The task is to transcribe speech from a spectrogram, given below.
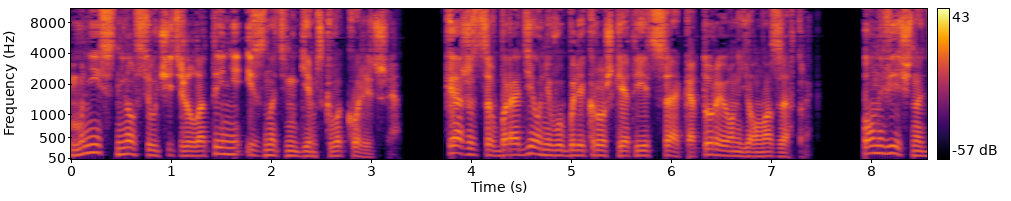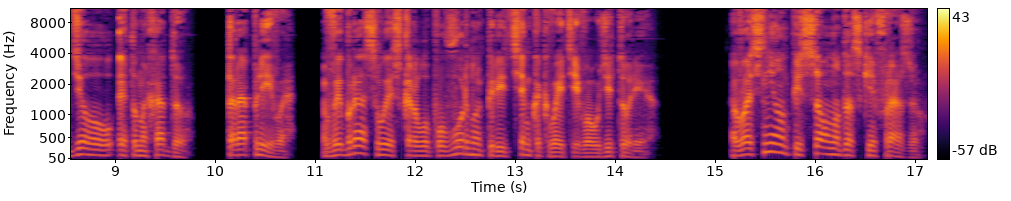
Мне снился учитель латыни из Ноттингемского колледжа. Кажется, в бороде у него были крошки от яйца, которые он ел на завтрак. Он вечно делал это на ходу, торопливо, выбрасывая скорлупу в урну перед тем, как войти в аудиторию. Во сне он писал на доске фразу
